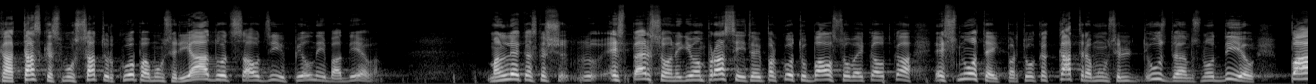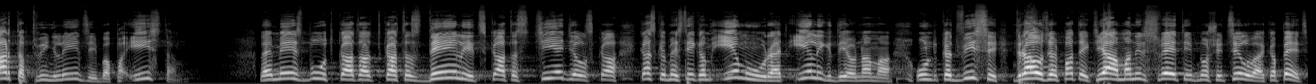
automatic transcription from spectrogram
Kā tas, kas mūs satur kopā, mums ir jādod savu dzīvi pilnībā Dievam. Man liekas, ka š, es personīgi, ja man prasītu, par ko tu balso vai kaut kā, es noteikti par to, ka katram mums ir uzdevums no Dieva pārtapt viņa līdzībā pa īstam lai mēs būtu kā, tā, kā tas dēlīts, kā tas ķieģelis, kā, kas, kad mēs tiekam iemūrēti, ielikt Dievu namā, un kad visi draudzi var pateikt, jā, man ir svētība no šī cilvēka, kāpēc?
